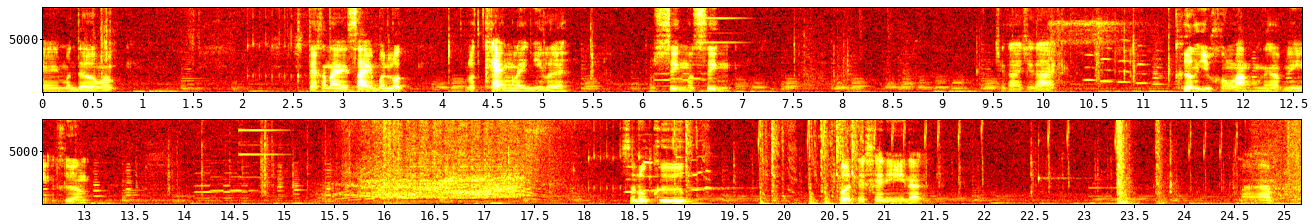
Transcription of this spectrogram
ร์เหมือนเดิมครับ แต่ข้างในใส่เหมือนรถรถแข่งอะไรอย่างนี้เลยรถซิ่งรถซิ่งใช้ได้ใช้ได้ เครื่องอยู่ข้างหลังนะครับนี่เครื่องสรุปคือ เปิดได้แค่นี้นะมาครับ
